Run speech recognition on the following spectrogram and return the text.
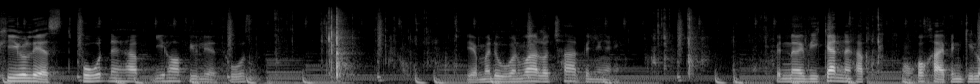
Pure's Food นะครับ ยี่ห้อ Pure's Food เดี๋ยวมาดูกันว่ารสชาติเป็นยังไง เป็นเนยวีแกนนะครับโหเขาขายเป็นกิโล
